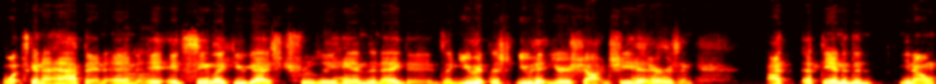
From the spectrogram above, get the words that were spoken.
what's going to happen. And uh-huh. it, it, seemed like you guys truly hand and egged it. It's like you hit this, you hit your shot and she hit hers. And I, at the end of the, you know,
